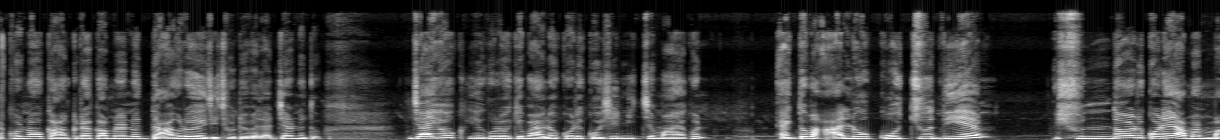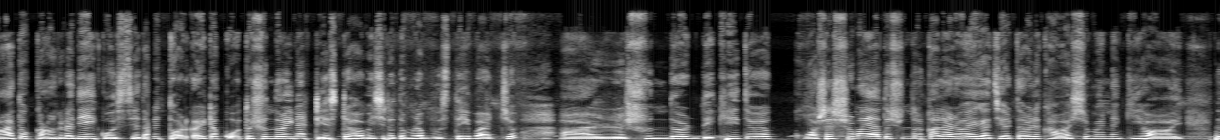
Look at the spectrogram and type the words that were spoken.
এখনও কাঁকড়া কামড়ানোর দাগ রয়েছে ছোটোবেলার, জানো তো। যাই হোক, এগুলোকে ভালো করে কষে নিচ্ছে মা এখন। একদম আলু, কচু দিয়ে সুন্দর করে আমার মা তো কাঁকড়া দিয়েই কষছে। তাহলে তরকারিটা কত সুন্দরই না টেস্টটা হবে সেটা তোমরা বুঝতেই পারছ। আর সুন্দর দেখেই তো কষার সময় এত সুন্দর কালার হয়ে গেছে আর তাহলে খাওয়ার সময় না কি হয়? তো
